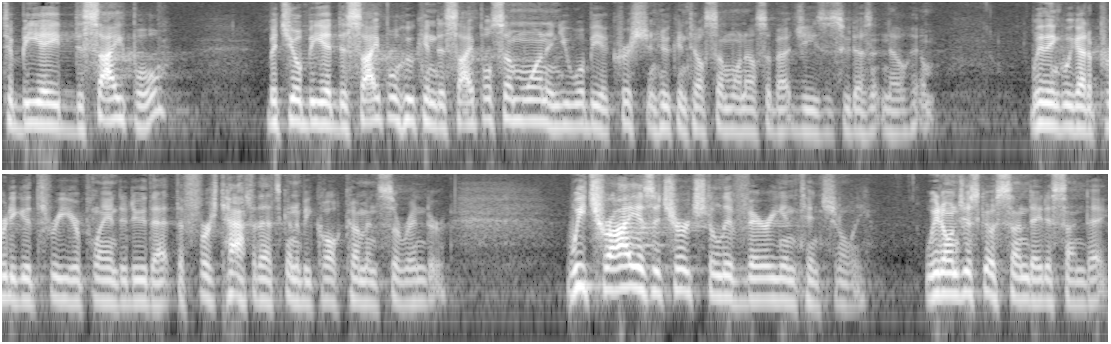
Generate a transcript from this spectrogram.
to be a disciple, but you'll be a disciple who can disciple someone, and you will be a Christian who can tell someone else about Jesus who doesn't know him. We think we got a pretty good three year plan to do that. The first half of that's going to be called Come and Surrender. We try as a church to live very intentionally. We don't just go Sunday to Sunday.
